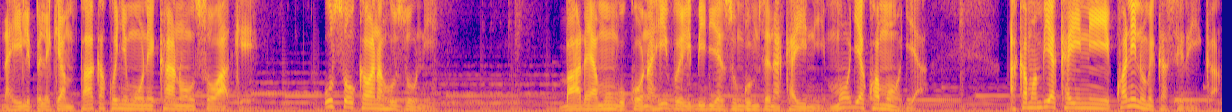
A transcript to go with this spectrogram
na hii ilipelekea mpaka kwenye muonekano wa uso wake. Uso ukawa na huzuni. Baada ya Mungu kuona hivyo, ilibidi azungumze na Kaini moja kwa moja. Akamwambia Kaini, kwa nini umekasirika?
